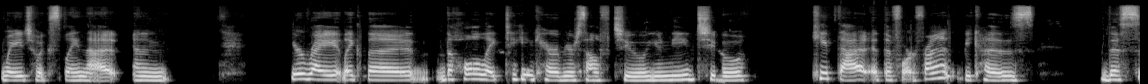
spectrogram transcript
way to explain that. And you're right. Like the the whole like taking care of yourself too. You need to keep that at the forefront because this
